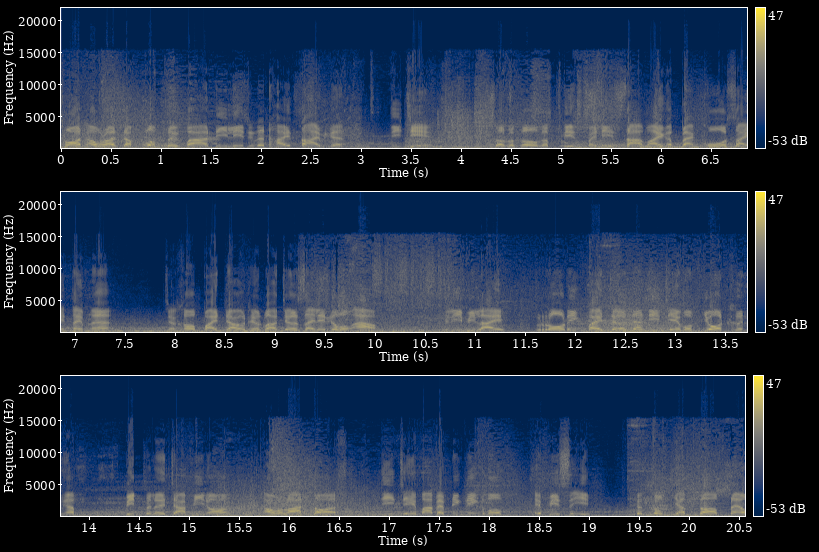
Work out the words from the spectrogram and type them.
ช็อตเอาละจับรวบตึงมาดีลีททางด้านไฮตายเหมือนกันดีเจซอตบัคเคิลครับดิสไปที่3ไอครับแบล็คโคใส่เต็มแล้วฮะจะเข้าไปดาวน์เทลบาเจอไซเลนครับผมอ้าวพิลีพิไลโรลิ่งไปเจอหน้าดีเจผมโยนขึ้นครับบินไปเลยจากพี่น้องเอาล้านต่อ ดีเจมาแบบนิ่งๆครับผม FPC กระตกย้ำต่อแมว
